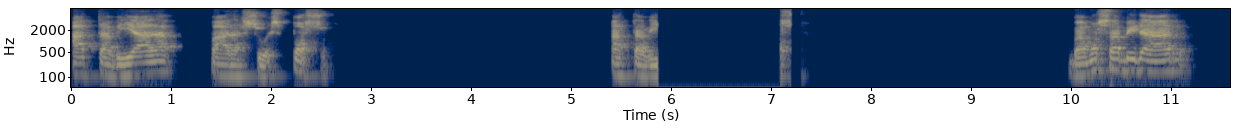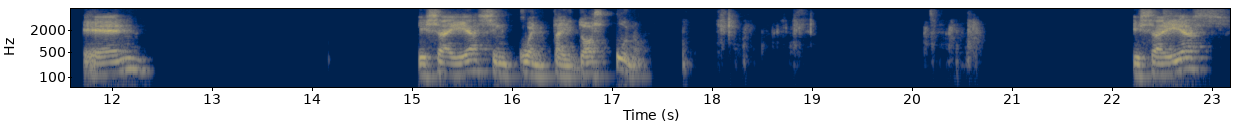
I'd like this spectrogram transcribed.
ataviada para su esposo. Vamos a mirar en Isaías 52.1. Isaías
